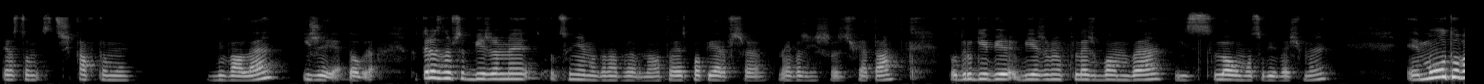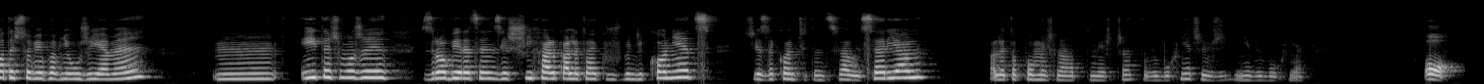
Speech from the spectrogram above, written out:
Teraz tą strzykawkę mu wywalę i żyje. Dobra. To teraz na przykład bierzemy, odsuniemy go na pewno. To jest po pierwsze najważniejsza rzecz świata. Po drugie bie, bierzemy flash bombę i slow-mo sobie weźmy. Y, Mołotowa też sobie pewnie użyjemy. Mm, I też może zrobię recenzję She-Hulk, ale to jak już będzie koniec, się zakończy ten cały serial. Ale to pomyślę nad tym jeszcze. To wybuchnie, czy nie wybuchnie? O!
